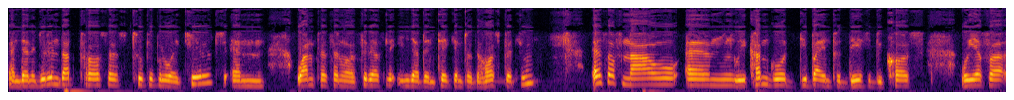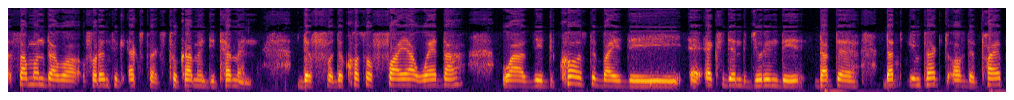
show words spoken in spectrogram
And then during that process, two people were killed and one person was seriously injured and taken to the hospital. As of now, um, we can't go deeper into this because we have uh, summoned our forensic experts to come and determine the the cause of fire, whether was it caused by the uh, accident during the that uh, that impact of the pipe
